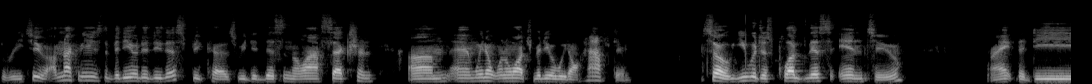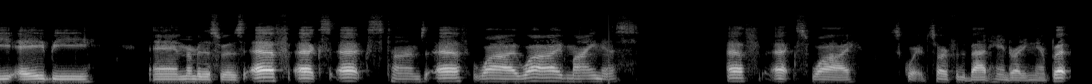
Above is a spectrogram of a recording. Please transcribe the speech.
3, 2. I'm not going to use the video to do this because we did this in the last section, um, and we don't want to watch video we don't have to. So you would just plug this into, right, the D, A, B, and remember this was f x x times f y y minus f x y squared. Sorry for the bad handwriting there, but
